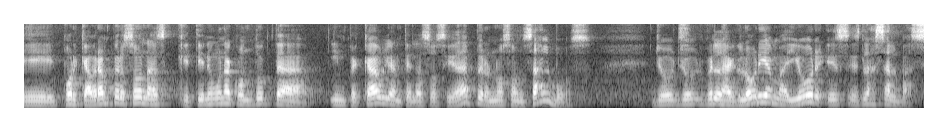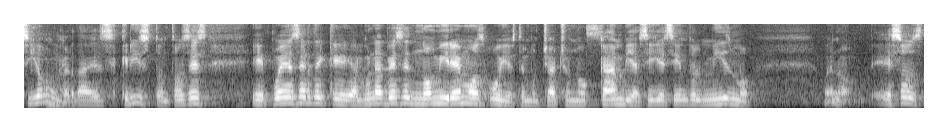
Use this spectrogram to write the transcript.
eh, porque habrán personas que tienen una conducta impecable ante la sociedad, pero no son salvos. Yo, yo, la gloria mayor es, es la salvación, ¿verdad? Es Cristo. Entonces, eh, puede ser de que algunas veces no miremos, uy, este muchacho no cambia, sigue siendo el mismo. Bueno, eso es,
